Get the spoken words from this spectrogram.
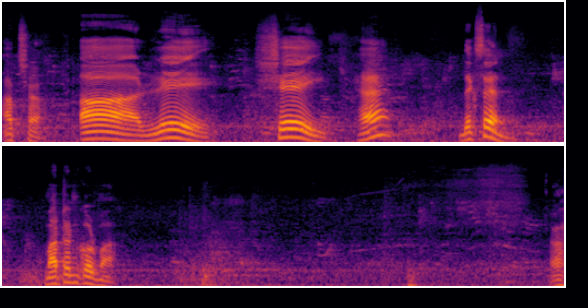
আচ্ছা। আর রে সেই হ্যাঁ? দেখছেন? মাটন কোরমা। আহ।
